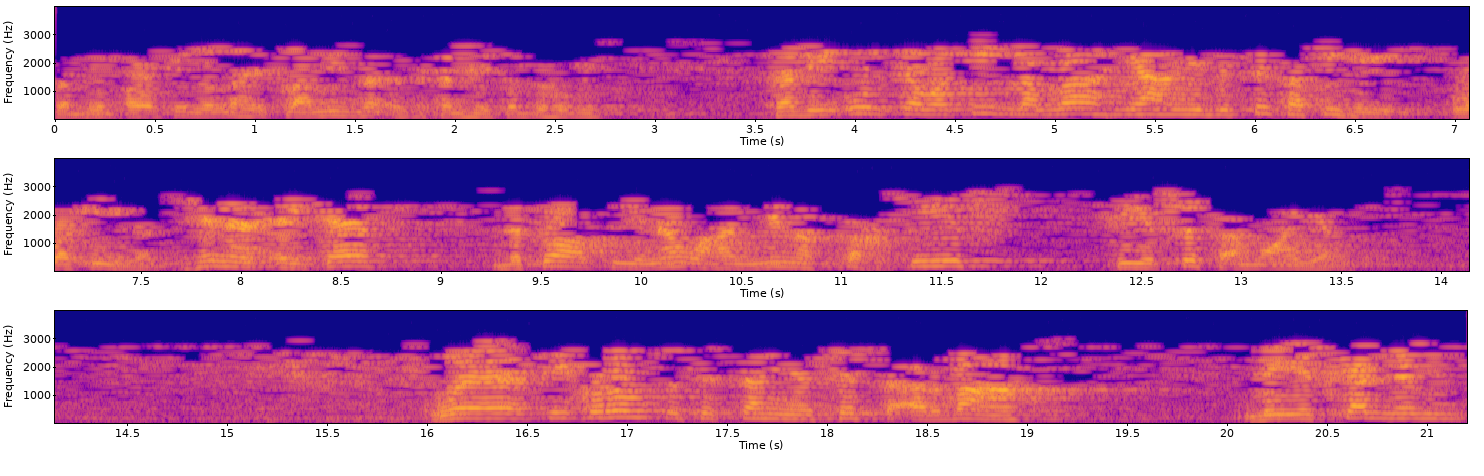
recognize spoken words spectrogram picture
طب يبقى وكيل الله يطلع مين بقى إذا كان هيشبهه بيه؟ فبيقول كوكيل لله يعني بصفته وكيلا. هنا الكاف بتعطي نوعا من التخصيص في صفة معينة. وفي كورنثوس الثانية ستة أربعة بيتكلم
